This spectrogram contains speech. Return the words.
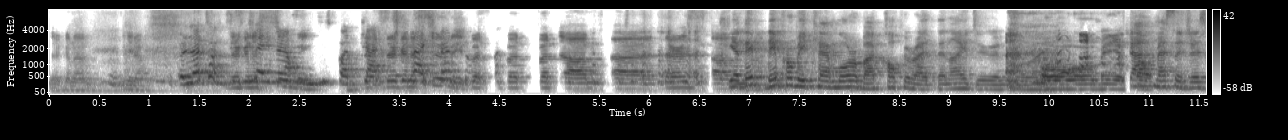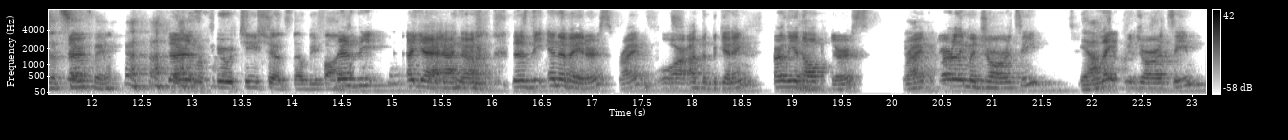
they're going to, you know. A lot of they're disclaimers in this podcast. They're, they're going to sue me, but, but, but um, uh, there's. Um, yeah, they, they probably care more about copyright than I do. And, oh, me. Chat messages with Sophie. there's a few t-shirts, they'll be fine. There's the, uh, yeah, I know. There's the innovators, right? Or at the beginning, early yeah. adopters, right? Yeah. Early majority, yeah. late majority,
